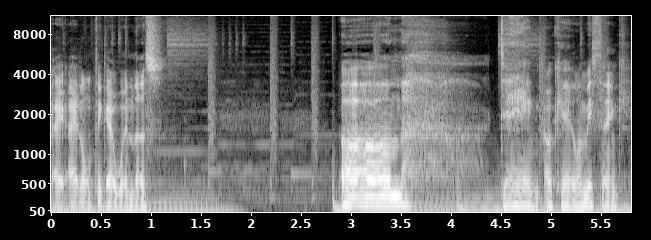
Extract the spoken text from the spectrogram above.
I, I don't think I win this. Um Dang. Okay, let me think.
